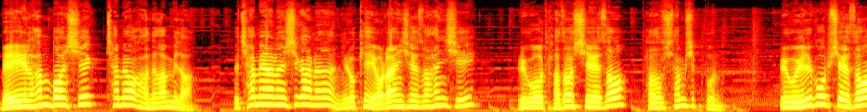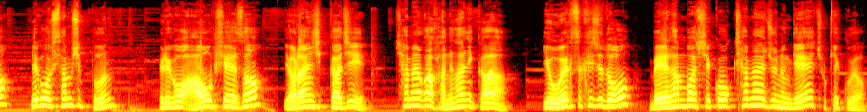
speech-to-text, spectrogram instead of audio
매일 한 번씩 참여가 가능합니다. 참여하는 시간은 이렇게 11시에서 1시, 그리고 5시에서 5시 30분, 그리고 7시에서 7시 30분, 그리고 9시에서 11시까지 참여가 가능하니까 이 OX 퀴즈도 매일 한 번씩 꼭 참여해 주는 게 좋겠고요.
